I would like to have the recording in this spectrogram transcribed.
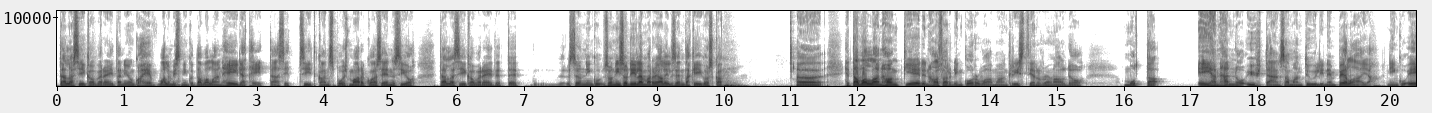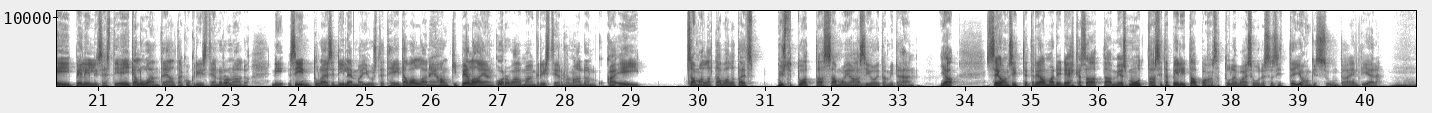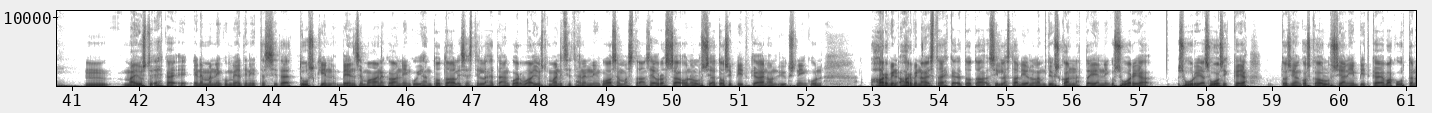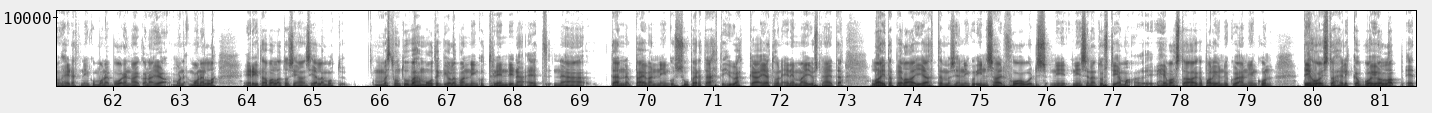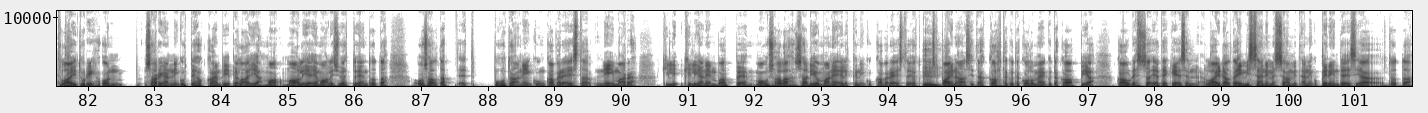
tällaisia kavereita, niin onko he valmis niin kuin, tavallaan heidät heittää sit, siitä kanssa pois, Marko Asensio, tällaisia kavereita, että et, se, on, niin se on iso dilemma Realille sen takia, koska öö, he tavallaan hankki Eden Hazardin korvaamaan Cristiano Ronaldo, mutta eihän hän ole yhtään saman tyylinen pelaaja, niin kuin ei pelillisesti eikä luonteelta kuin Cristiano Ronaldo, niin siinä tulee se dilemma just, että hei tavallaan he hankki pelaajan korvaamaan Cristiano Ronaldon, kuka ei samalla tavalla, tai pysty tuottaa samoja mm. asioita, mitä hän. Ja se on sitten, että Real Madrid ehkä saattaa myös muuttaa sitä pelitapaansa tulevaisuudessa sitten johonkin suuntaan, en tiedä. Mm, mä just ehkä e- enemmän niin kuin mietin itse sitä, että tuskin Benzema ainakaan niin kuin ihan totaalisesti lähdetään korvaan. Just mainitsit hänen niin kuin asemastaan seurassa, on ollut siellä tosi pitkään, on yksi niin kuin harvin, harvinaista ehkä tota, sillä stadionilla, mutta yksi kannattajien niin kuin suoria, suuria suosikkeja, tosiaan koska ollut siellä niin pitkään ja vakuuttanut heidät niin kuin monen vuoden aikana ja mon, monella eri tavalla tosiaan siellä, mutta mun mielestä tuntuu vähän muutenkin olevan niin kuin trendinä, että nämä tämän päivän niin kuin supertähtihyökkääjät on enemmän just näitä laitapelaajia, tämmöisiä niin kuin inside forwards niin, niin sanotusti, ja he vastaa aika paljon nykyään niin kuin tehoista, eli voi olla, että laituri on sarjan niin kuin tehokkaimpia pelaajia ma- maalia ja maalisyöttöjen tota, osalta, että puhutaan niin kuin kavereista Neymar, Kilian Mbappe, Mo Salah, Sadio Mane, eli niin kuin kavereista, jotka mm. just painaa sitä 20-30 kaappia kaudessa ja tekee sen laidalta. Ei missään nimessä ole mitään niin kuin perinteisiä tota,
